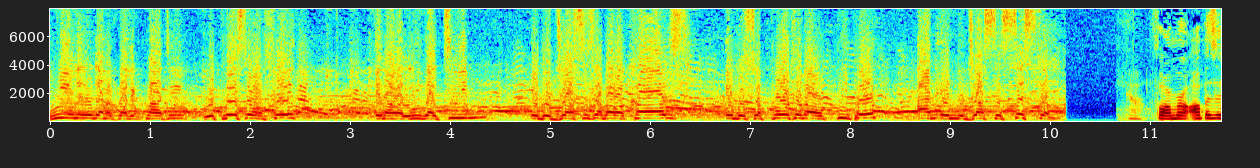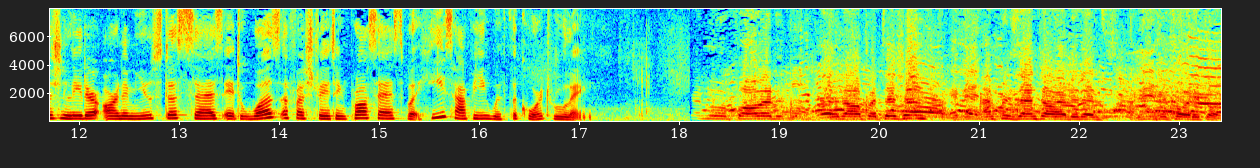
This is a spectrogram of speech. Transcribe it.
we in the Democratic Party, we place our faith in our legal team, in the justice of our cause, in the support of our people, and in the justice system. Former opposition leader Arnim Eustace says it was a frustrating process, but he's happy with the court ruling move forward with our petition and present our evidence before the court.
